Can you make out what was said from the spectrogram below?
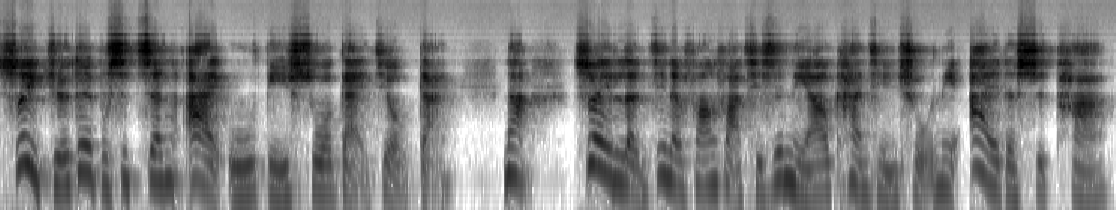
所以绝对不是真爱无敌，说改就改。那最冷静的方法，其实你要看清楚，你爱的是他，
